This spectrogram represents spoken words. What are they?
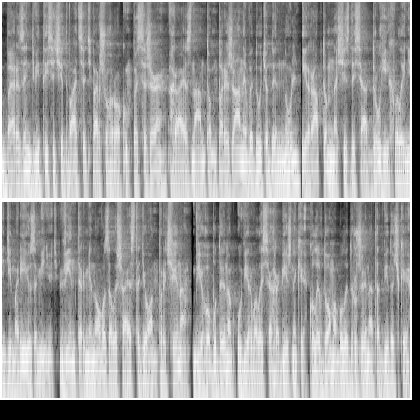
Березень 2021 року. ПСЖ грає з Нантом. Парижани ведуть 1-0 і раптом на 62-й хвилині Ді Марію замінюють. Він терміново залишає стадіон. Причина в його будинок увірвалися грабіжники, коли вдома були дружина та дві дочки.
